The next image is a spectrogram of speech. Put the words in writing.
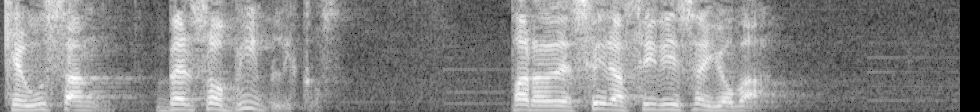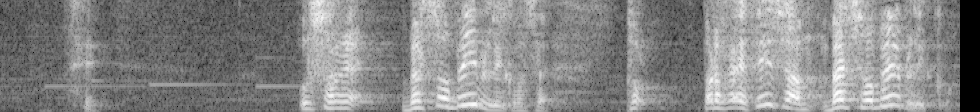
que usan versos bíblicos para decir así dice Jehová usan versos bíblicos, profetizan versos bíblicos.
